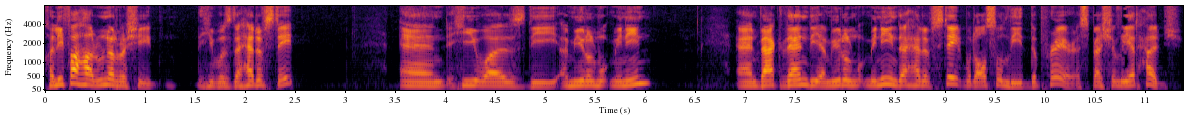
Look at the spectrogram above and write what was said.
Khalifa Harun al-Rashid, he was the head of state. And he was the Amir al-Mu'mineen. And back then, the Amir al-Mu'mineen, the head of state, would also lead the prayer, especially at Hajj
